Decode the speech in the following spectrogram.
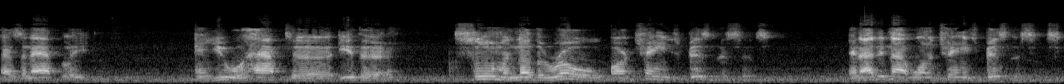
as an athlete and you will have to either assume another role or change businesses. And I did not want to change businesses.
